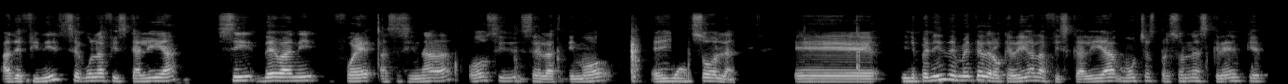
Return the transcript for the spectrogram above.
a definir, según la fiscalía, si Devani fue asesinada o si se lastimó ella sola. Eh, independientemente de lo que diga la fiscalía, muchas personas creen que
